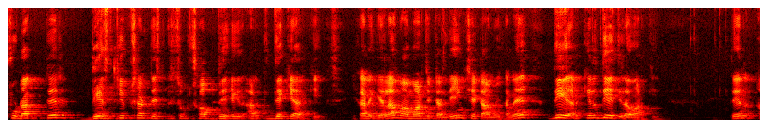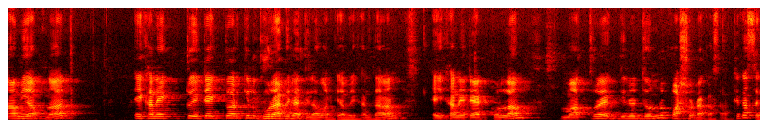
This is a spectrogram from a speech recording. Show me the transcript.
প্রোডাক্টের ডেসক্রিপশন ডেসক্রিপশন সব দেখে আর কি, দেখে আর কি। এখানে গেলাম, আমার যেটা লিঙ্ক সেটা আমি এখানে দিয়ে, আর কি, দিয়ে দিলাম আর কি। দেন আমি আপনার এখানে একটু, এটা একটু আর কি ঘোরাফেরা দিলাম আর কি আমি এখানে, দাঁড়ান। এইখানে এটা অ্যাড করলাম, মাত্র একদিনের জন্য পাঁচশো টাকা ছাড়, ঠিক আছে?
